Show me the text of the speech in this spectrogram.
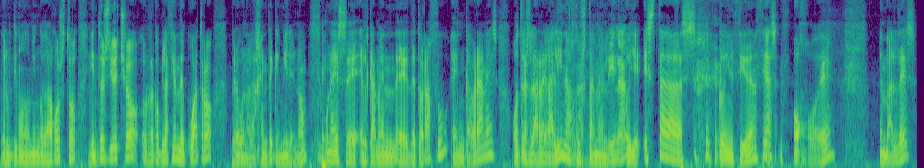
el último domingo de agosto. Y entonces yo he hecho recopilación de cuatro, pero bueno, la gente que mire, ¿no? Una es eh, el Carmen eh, de Torazu, en Cabranes, otra es la Regalina, justamente. Oye, estas coincidencias ojo, ¿eh? En Valdés,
